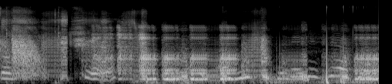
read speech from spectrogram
就去了，我们是去，谢谢。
